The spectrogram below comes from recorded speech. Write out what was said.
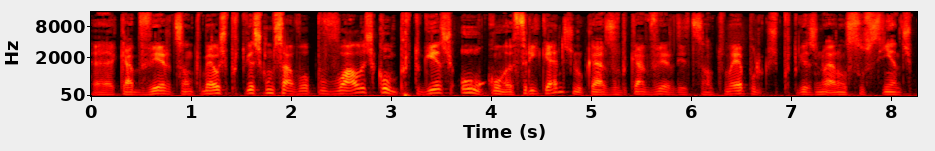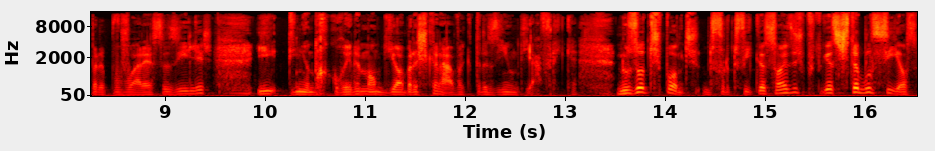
a, a Cabo Verde, São Tomé. Os portugueses começavam a povoá-las com portugueses ou com africanos, no caso de Cabo Verde e de São Tomé, porque os portugueses não eram suficientes para povoar essas ilhas e tinham de recorrer à mão de obra escrava que traziam de África. Nos outros pontos de fortificações, os portugueses estabeleciam-se.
